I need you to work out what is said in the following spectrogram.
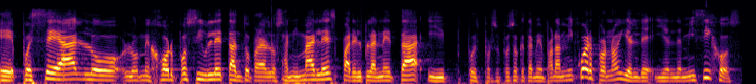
eh, pues sea lo, mejor posible tanto para los animales, para el planeta y pues por supuesto que también para mi cuerpo, ¿no? Y el de, y el de mis hijos.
